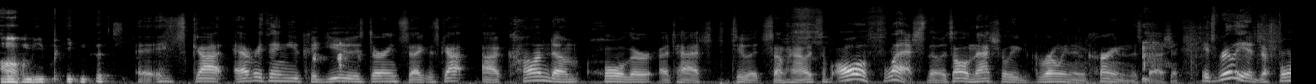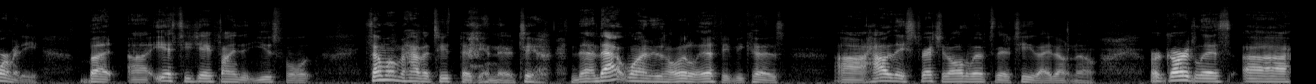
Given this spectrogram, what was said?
army penis. It's got everything you could use during sex. It's got a condom holder attached to it somehow. It's all flesh, though. It's all naturally growing and occurring in this fashion. It's really a deformity, but uh, ESTJ finds it useful. Some of them have a toothpick in there, too. Then that one is a little iffy because uh, how they stretch it all the way up to their teeth, I don't know. Regardless, uh,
